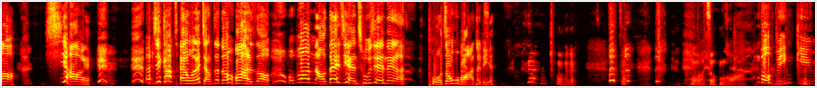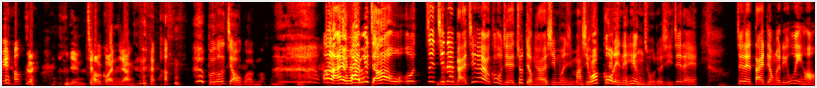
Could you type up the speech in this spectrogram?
哦，笑哎。而且刚才我在讲这段话的时候，我不知道脑袋竟然出现那个 破中华的脸，我中华莫名其妙，对，演教官样，对啊，不都教官吗？后来我还没讲到，我我这今天摆今天有个一个最重要的新闻，嘛是我个人的兴趣，就是这个这个台中的立委哈，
